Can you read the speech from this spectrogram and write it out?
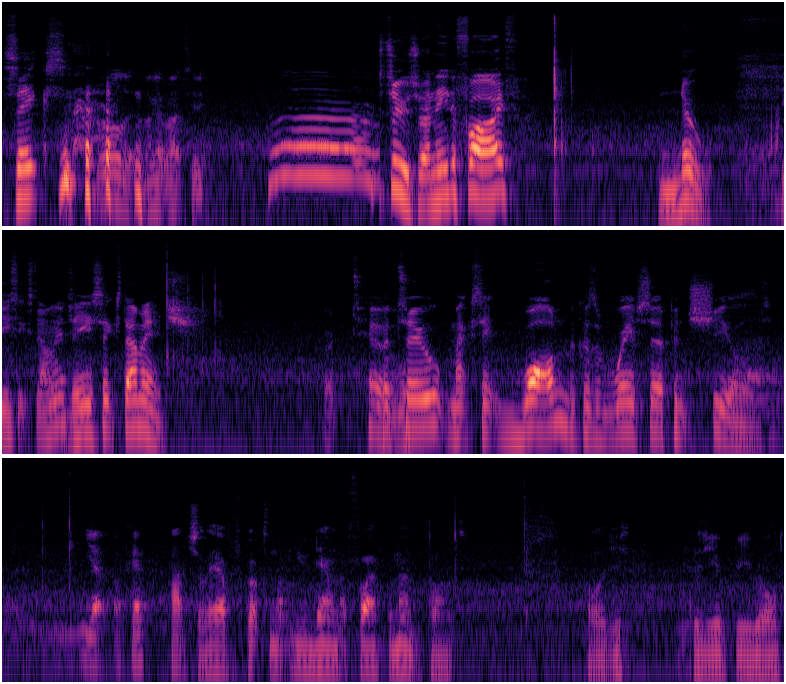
six. Roll it. I'll get back to you. Uh, two. So I need a five. No. D6 damage D6 damage. for two. For two makes it one because of Wave Serpent Shield. Yeah. Okay. Actually, I forgot to knock you down at five command points. Apologies, because you've re-rolled.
